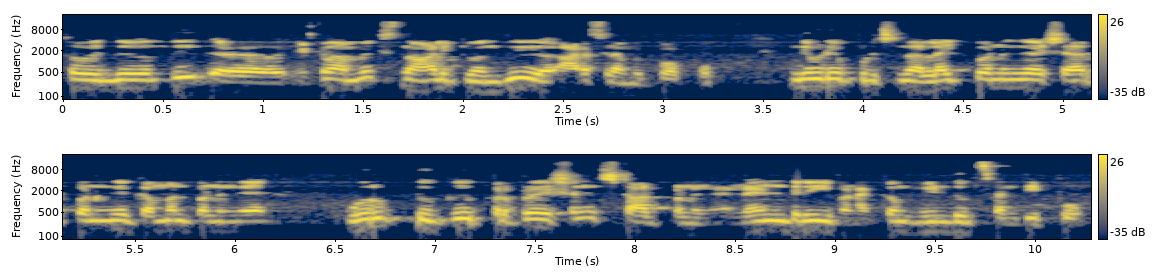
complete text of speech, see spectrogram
ஸோ இது வந்து எக்கனாமிக்ஸ் நாளைக்கு வந்து அரசியலமைப்பு பார்ப்போம். இந்த வீடியோ பிடிச்சிருந்தா லைக் பண்ணுங்கள் ஷேர் பண்ணுங்கள் கமெண்ட் பண்ணுங்கள் குரூப் டூக்கு ப்ரிப்பரேஷன் ஸ்டார்ட் பண்ணுங்கள் நன்றி வணக்கம். மீண்டும் சந்திப்போம்.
